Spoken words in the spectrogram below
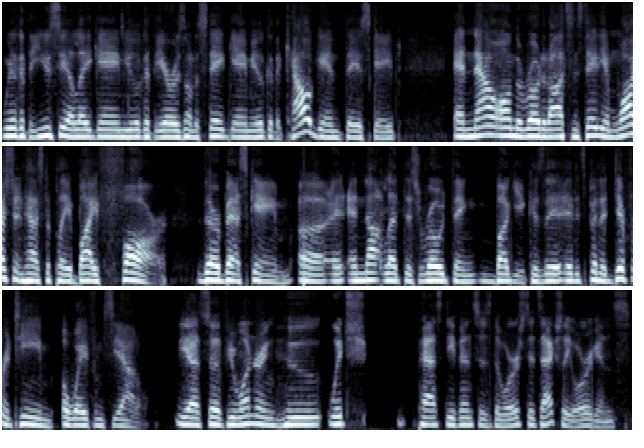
We look at the UCLA game, you look at the Arizona State game, you look at the Cal game that they escaped, and now on the road at Autzen Stadium, Washington has to play by far their best game uh, and, and not let this road thing bug you because it, it's been a different team away from Seattle. Yeah, so if you're wondering who which pass defense is the worst, it's actually Oregon's.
